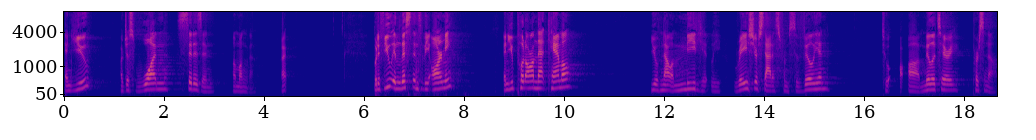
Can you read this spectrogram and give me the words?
And you are just one citizen among them, right? But if you enlist into the army and you put on that camo, you have now immediately raise your status from civilian to uh, military personnel.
